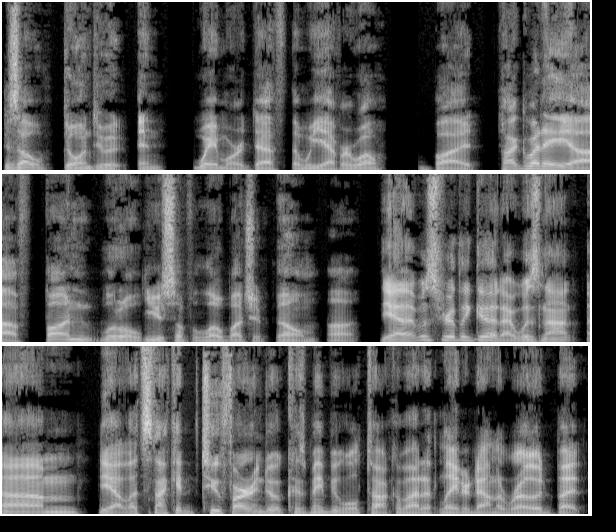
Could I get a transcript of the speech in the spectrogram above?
because I'll go into it in way more depth than we ever will. But talk about a uh, fun little use of a low budget film. Huh? Yeah, that was really good. I was not um yeah, let's not get too far into it cuz maybe we'll talk about it later down the road, but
